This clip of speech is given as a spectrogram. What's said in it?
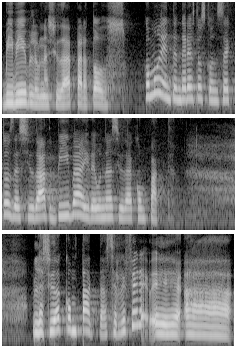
vivible, una ciudad para todos. ¿Cómo entender estos conceptos de ciudad viva y de una ciudad compacta? La ciudad compacta se refiere eh, a,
